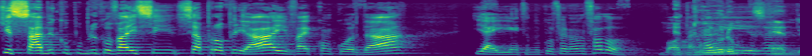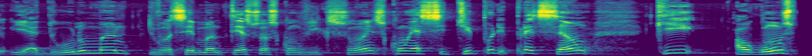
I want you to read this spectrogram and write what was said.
que sabe que o público vai se, se apropriar e vai concordar. E aí entra no que o Fernando falou. Bota é duro, a camisa. É, e é duro man, você manter suas convicções com esse tipo de pressão que alguns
